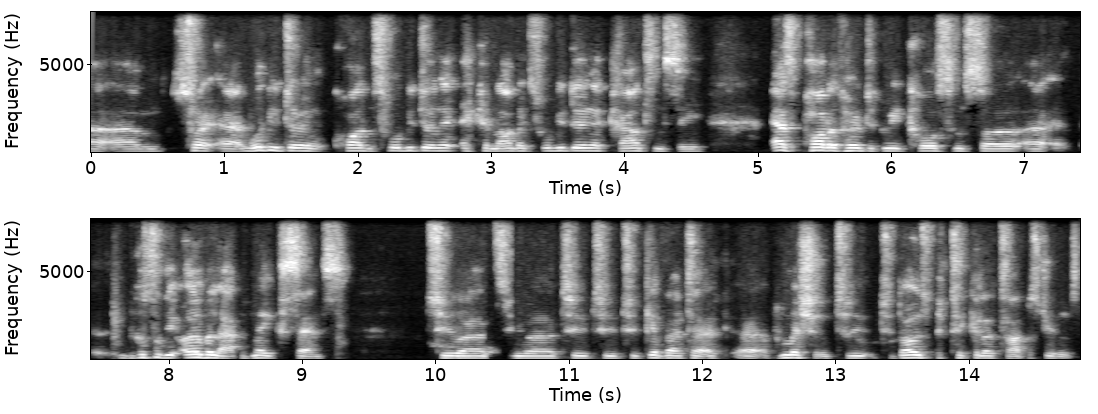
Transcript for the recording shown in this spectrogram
uh um, sorry, uh, we'll be doing quants, we'll be doing economics, we'll be doing accountancy as part of her degree course. And so, because of the overlap, it makes sense to uh, to, uh, to to to give that uh, permission to to those particular type of students.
